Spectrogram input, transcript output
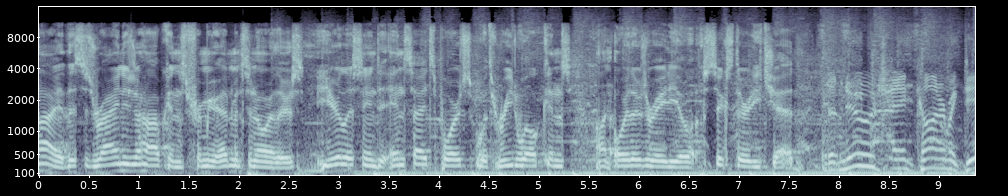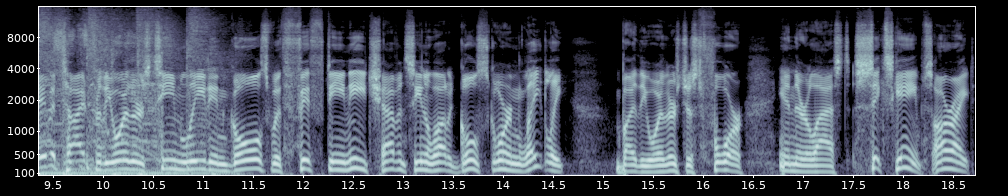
Hi, this is Ryan Nugent Hopkins from your Edmonton Oilers. You're listening to Inside Sports with Reed Wilkins on Oilers Radio 630 CHED. The Nuge and Connor McDavid tied for the Oilers team lead in goals with 15 each. Haven't seen a lot of goal scoring lately by the Oilers, just four in their last six games. All right.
